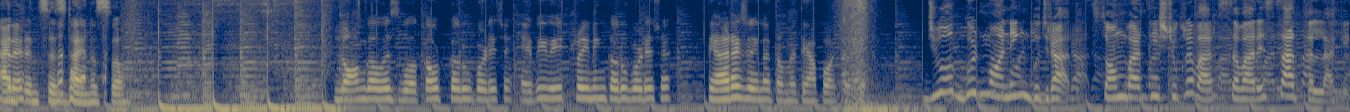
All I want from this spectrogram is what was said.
and princess dinosaur long hours workout કરવું પડે છે હેવી વેઇટ ટ્રેનિંગ કરવું પડે છે ત્યારે જઈને તમે ત્યાં પહોંચો છો જુઓ ગુડ મોર્નિંગ ગુજરાત સોમવારથી શુક્રવાર સવારે સાત કલાકે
